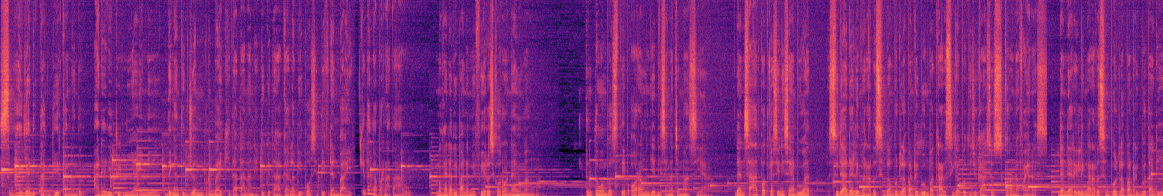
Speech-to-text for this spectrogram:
sengaja ditakdirkan untuk ada di dunia ini dengan tujuan memperbaiki tatanan hidup kita agar lebih positif dan baik. Kita nggak pernah tahu. Menghadapi pandemi virus corona memang tentu membuat setiap orang menjadi sangat cemas ya. Dan saat podcast ini saya buat, sudah ada 598.437 kasus coronavirus. Dan dari 598.000 tadi,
